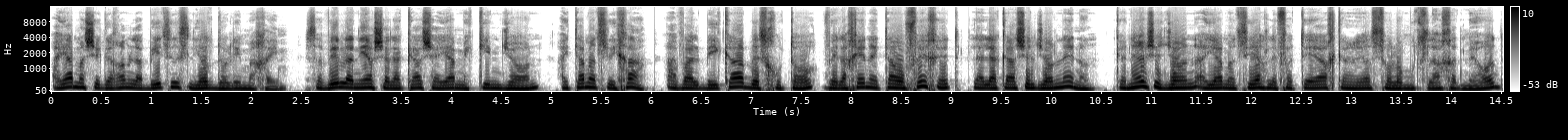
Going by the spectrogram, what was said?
היה מה שגרם לביטלס להיות גדולים מהחיים. סביר להניח שהלהקה שהיה מקים ג'ון הייתה מצליחה, אבל בעיקר בזכותו, ולכן הייתה הופכת ללהקה של ג'ון לנון. כנראה שג'ון היה מצליח לפתח קריירה סולו מוצלחת מאוד,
